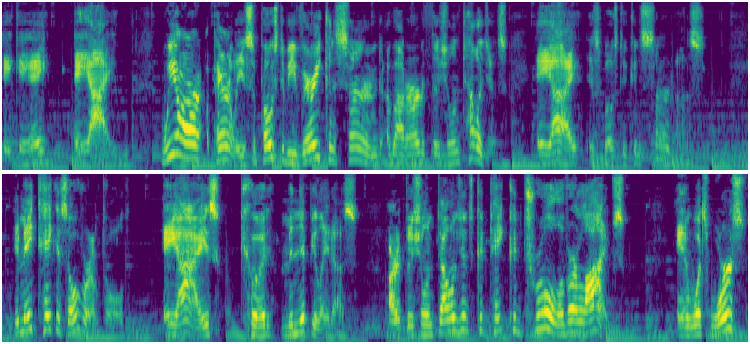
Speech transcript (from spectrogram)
aka AI. We are apparently supposed to be very concerned about artificial intelligence. AI is supposed to concern us. It may take us over, I'm told. AIs could manipulate us. Artificial intelligence could take control of our lives. And what's worse,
